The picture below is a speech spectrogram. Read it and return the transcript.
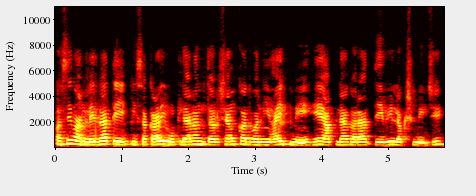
असे मानले जाते की सकाळी उठल्यानंतर शंखध्वनी ऐकणे हे आपल्या घरात देवी लक्ष्मीचे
